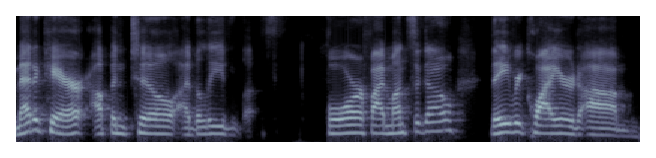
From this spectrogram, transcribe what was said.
Medicare, up until I believe four or five months ago, they required um,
